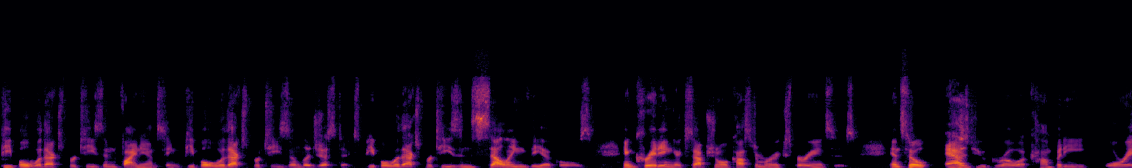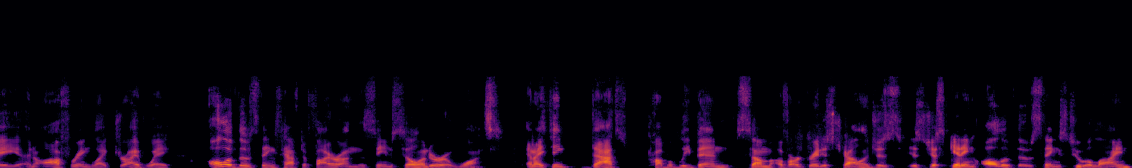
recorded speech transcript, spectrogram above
people with expertise in financing, people with expertise in logistics, people with expertise in selling vehicles and creating exceptional customer experiences. And so as you grow a company or a an offering like Driveway, all of those things have to fire on the same cylinder at once. And I think that's probably been some of our greatest challenges is just getting all of those things to align.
